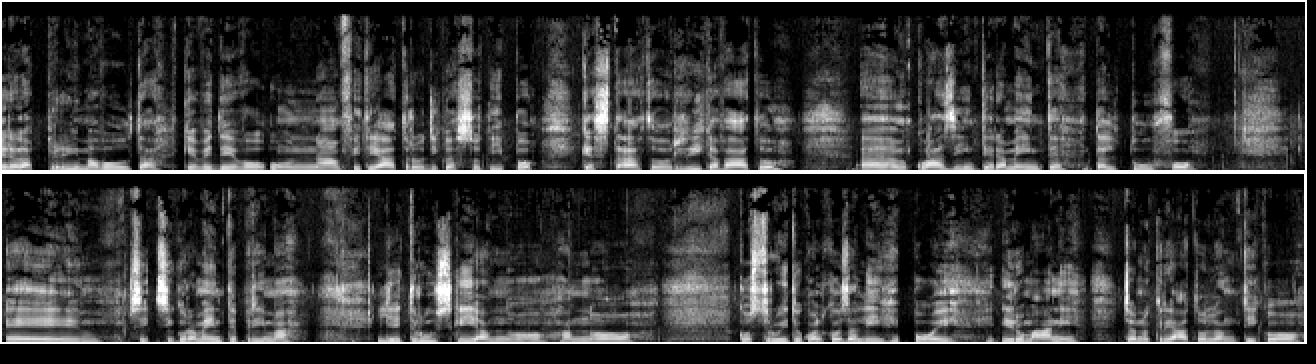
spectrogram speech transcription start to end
era la prima volta che vedevo un anfiteatro di questo tipo che è stato ricavato eh, quasi interamente dal tufo. E, sì, sicuramente prima gli Etruschi hanno, hanno costruito qualcosa lì e poi i Romani ci hanno creato l'antico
